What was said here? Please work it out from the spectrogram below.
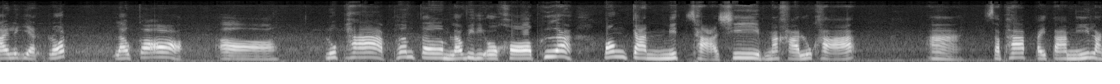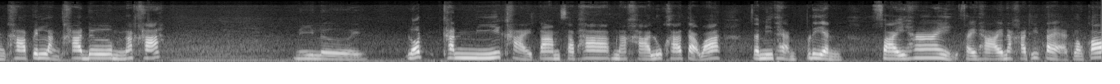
รายละเอียดรถ แล้วก็รูปภาพเพิ่มเติมแล้ววิดีโอคอลเพื่อป้องกันมิจฉาชีพนะคะ ลูกค้าอ่าสภาพไปตามนี้หลังคาเป็นหลังคาเดิมนะคะ นี่เลยรถ คันนี้ขายตามสภาพนะคะ ลูกค้าแต่ว่าจะมีแถมเปลี่ยนไฟให้ไฟท้ายนะคะ ที่แตกแล้วก็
